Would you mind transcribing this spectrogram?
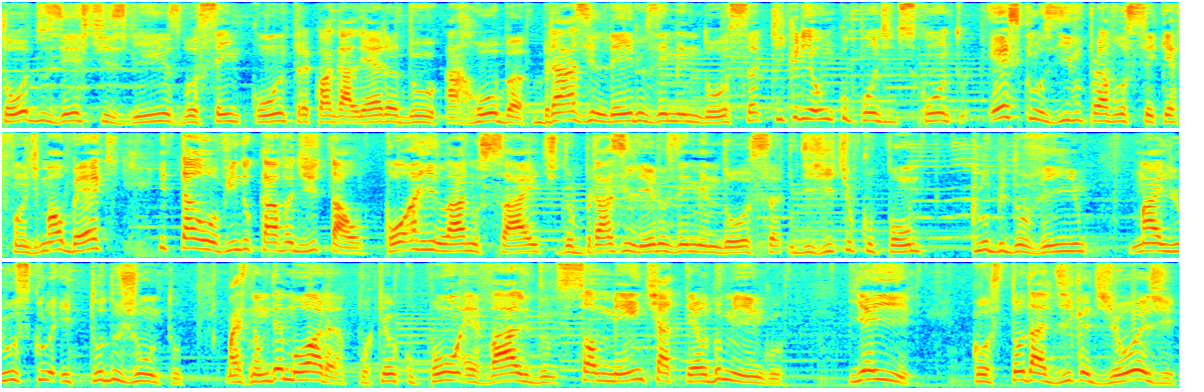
Todos estes vinhos você encontra com a galera do arroba Brasileiros em Mendoza, que criou um cupom de desconto exclusivo para você que é fã de Malbec e tá ouvindo Cava Digital. Corre lá no site do Brasileiros em Mendoza e digite o cupom Clube do Vinho maiúsculo e tudo junto. Mas não demora, porque o cupom é válido somente até o domingo. E aí, gostou da dica de hoje?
